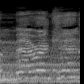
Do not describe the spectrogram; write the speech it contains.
American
